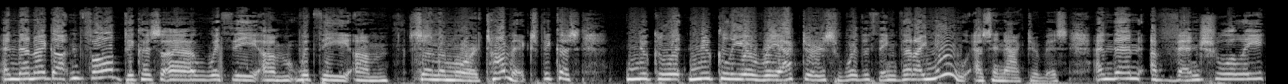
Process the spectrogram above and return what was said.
and then I got involved because uh, with the um, with the um, Sonoma Atomics because nuclear, nuclear reactors were the thing that I knew as an activist. And then eventually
